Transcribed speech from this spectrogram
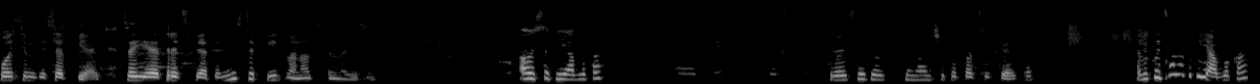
по 75. Це є 35 місце під 12 навісом. А ось такі яблука? 30, а ось такі менші по 25. Так? А в яку ціну такі яблука?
